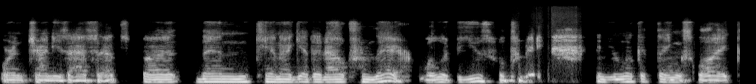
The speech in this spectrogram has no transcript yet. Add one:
or in Chinese assets, but then can I get it out from there? Will it be useful to me? And you look at things like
